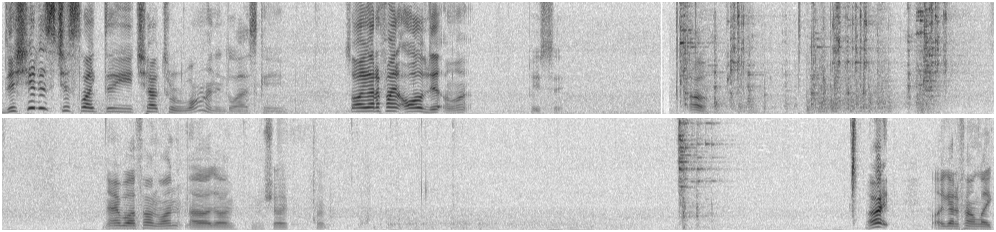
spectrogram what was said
This shit is just like the chapter one in the last game. So I gotta find all of it. What? Please say. Oh. Alright, well I found one. Uh, no, I'm sure. I- Alright. Well, I gotta find like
